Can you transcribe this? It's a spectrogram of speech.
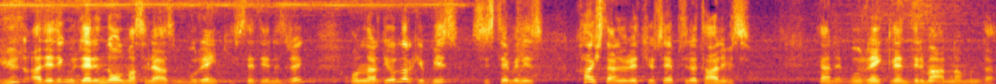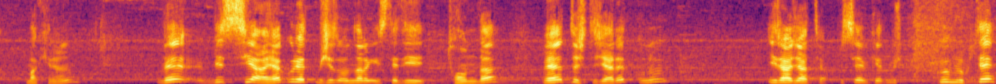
100 adedin üzerinde olması lazım bu renk, istediğiniz renk. Onlar diyorlar ki biz sisteminiz kaç tane üretiyorsa hepsine talibiz. Yani bu renklendirme anlamında makinenin. Ve biz siyah ayak üretmişiz onların istediği tonda ve dış ticaret bunu ihracat yapmış, sevk etmiş. Gümrükte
